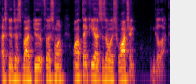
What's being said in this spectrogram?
That's going to just about do it for this one. I want to thank you guys as always for watching. Good luck.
